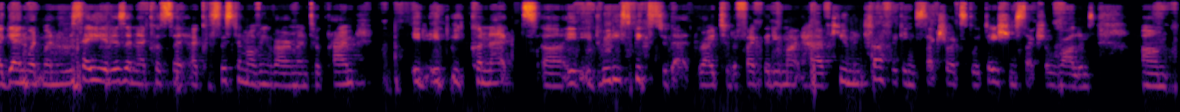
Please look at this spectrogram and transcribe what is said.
again, when, when we say it is an ecosystem of environmental crime, it it, it connects. Uh, it, it really speaks to that, right? To the fact that you might have human trafficking, sexual exploitation, sexual violence, um,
